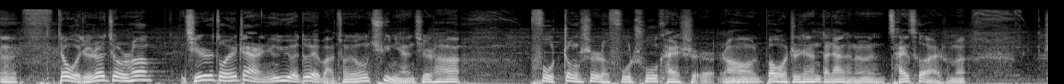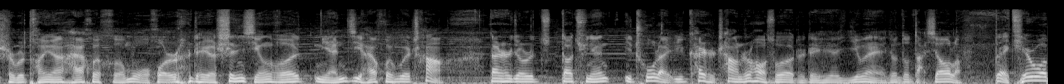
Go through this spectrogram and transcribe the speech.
嗯，就我觉得就是说，其实作为这样一个乐队吧，从从去年其实他复正式的复出开始，然后包括之前大家可能猜测啊什么。是不是团员还会和睦，或者说这个身形和年纪还会不会唱？但是就是到去年一出来，一开始唱之后，所有的这些疑问也就都打消了。对，其实我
